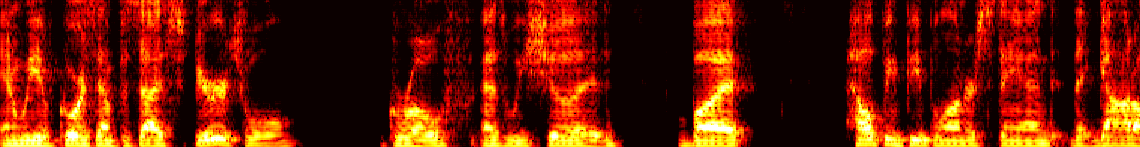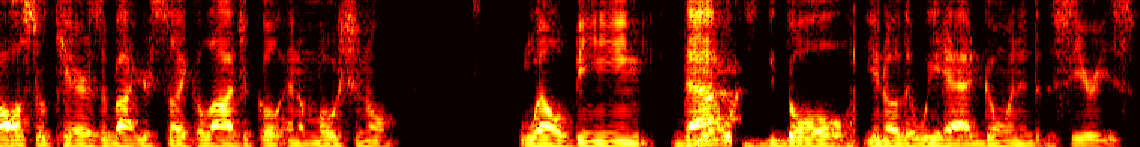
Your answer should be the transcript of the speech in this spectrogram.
and we of course emphasize spiritual growth as we should but helping people understand that God also cares about your psychological and emotional well-being. That Yeah. was the goal, you know, that we had going into the series.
